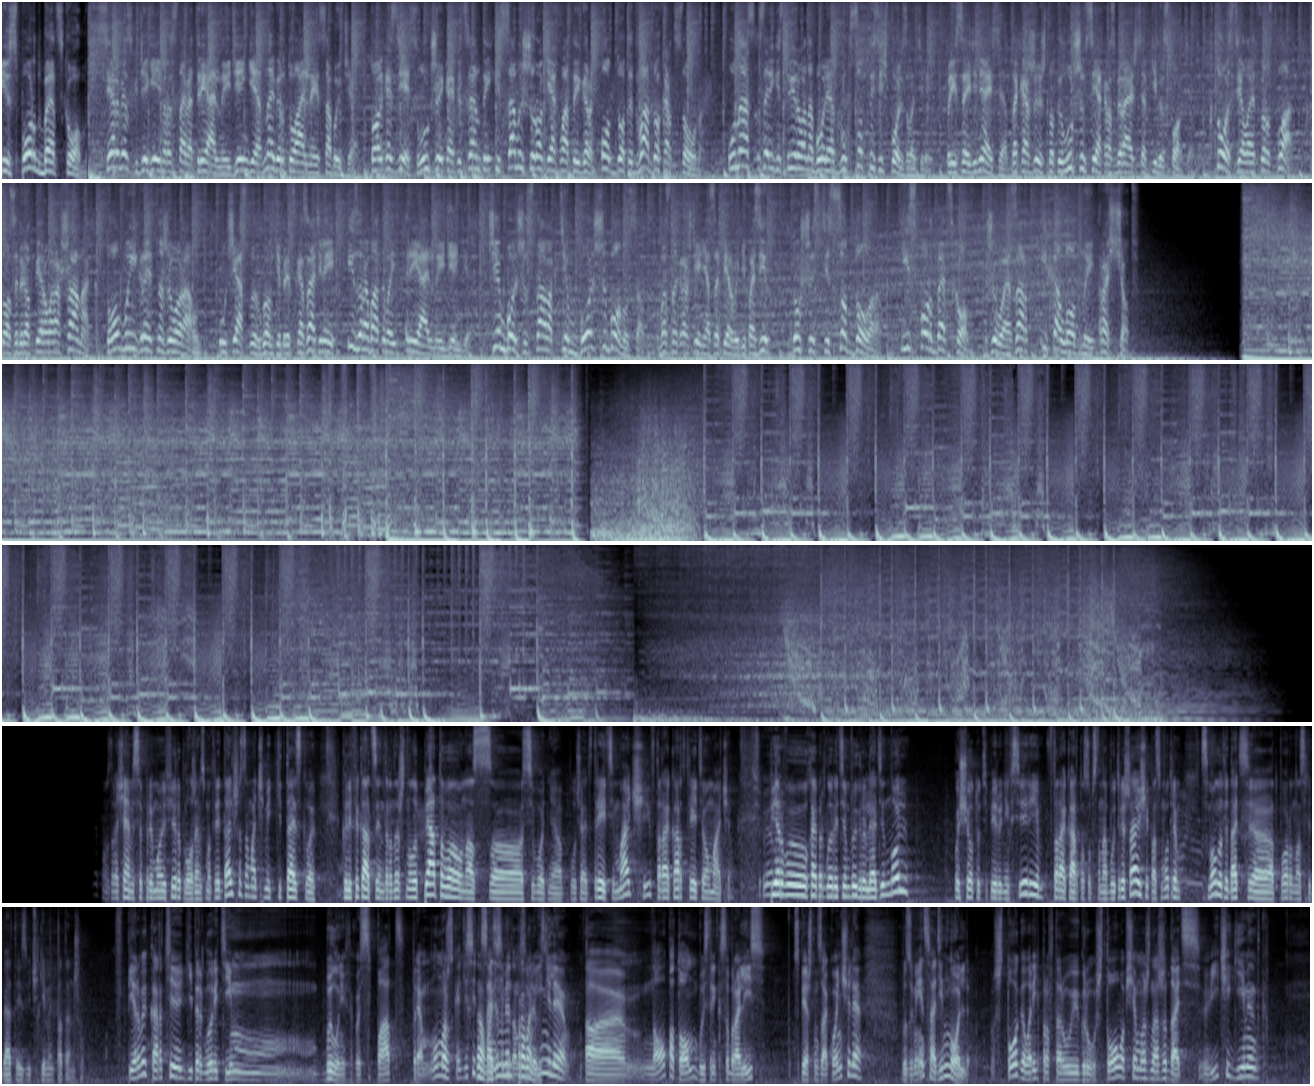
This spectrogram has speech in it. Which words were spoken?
и SportBets.com. Сервис, где геймеры ставят реальные деньги на виртуальные события. Только здесь лучшие коэффициенты и самый широкий охват игр от Dota 2 до Хардстоуна. У нас зарегистрировано более 200 тысяч пользователей. Присоединяйся, докажи, что ты лучше всех разбираешься в киберспорте. Кто сделает First Blood? Кто заберет первого Рошана? Кто выиграет на живой раунд? Участвуй в гонке предсказателей и зарабатывай реальные деньги. Чем больше ставок, тем больше бонусов. Вознаграждение за первый депозит до 600 долларов. И SportBets.com. Живой азарт и холодный расчет. Возвращаемся в прямой эфир и продолжаем смотреть дальше за матчами китайского квалификации Интернешнала 5. У нас э, сегодня, получается, третий матч и вторая карта третьего матча. Первую Hyper Glory Team выиграли 1-0 по счету теперь у них в серии. Вторая карта, собственно, будет решающей. Посмотрим, смогут ли дать э, отпор у нас ребята из Vichy Gaming Potential. В первой карте Hyper Glory Team был у них такой спад. Прям, ну, можно сказать, действительно, Да, в один момент провалились. заруинили, а, но потом быстренько собрались, успешно закончили. Разумеется, 1-0. Что говорить про вторую игру? Что вообще можно ожидать? Вичи Гейминг,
